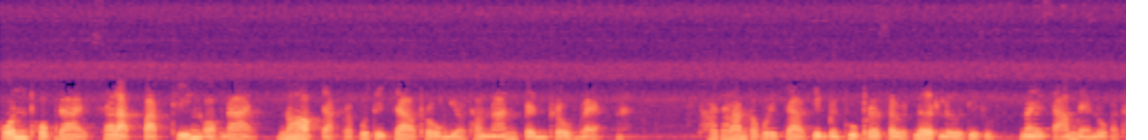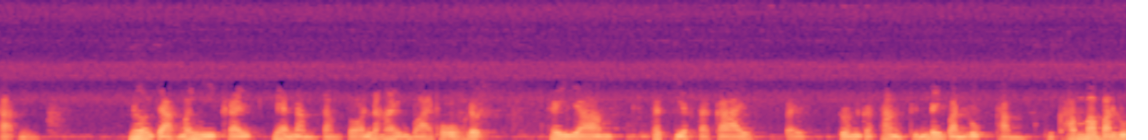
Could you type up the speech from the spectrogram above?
ค้นพบได้สลัดปัดทิ้งออกได้ นอกจากพระพุทธเจ้าพระองค์เดียวเท่านั้นเป็นพระองค์แรกเพราะฉะนั้นพระพุทธเจ้าจึงเป็นผู้ประเสริฐเลิศเลอที่สุดในสามแดนโลกธาตุนี้ เนื่องจากไม่มีใครแนะนำสั่งสอนและให้อุบายพระองค์เลย พยายามตะเกียกตะกายไปจนกระทั่งถึงได้บรรลุธรรมคำว่าบรรลุ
